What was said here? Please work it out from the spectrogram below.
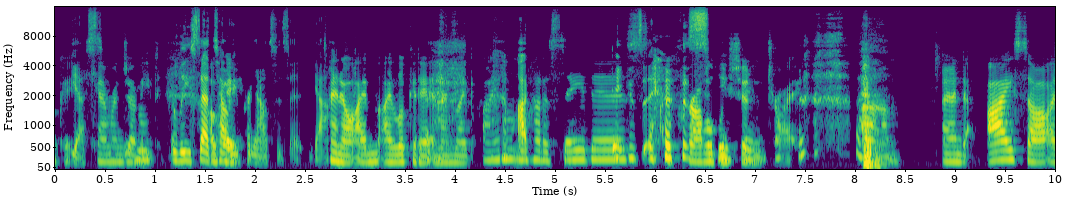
Okay. Yes. Cameron mm-hmm. Javid. At least that's okay. how he pronounces it. Yeah. I know. I'm, I look at it and I'm like, I don't know how to say this. I probably shouldn't try. Um, and I saw,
